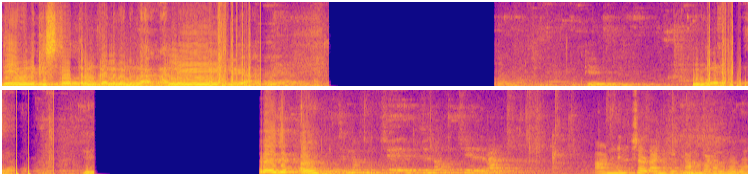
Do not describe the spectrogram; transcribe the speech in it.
దేవునికి స్తోత్రం కలుగును గాక నిల్చోడానికి కనపడాలి కదా.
